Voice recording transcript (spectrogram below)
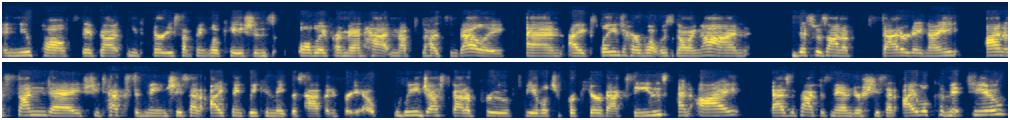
in New Paltz. They've got 30 something locations all the way from Manhattan up to the Hudson Valley. And I explained to her what was going on. This was on a Saturday night on a Sunday, she texted me and she said, I think we can make this happen for you. We just got approved to be able to procure vaccines. And I, as a practice manager, she said, I will commit to you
